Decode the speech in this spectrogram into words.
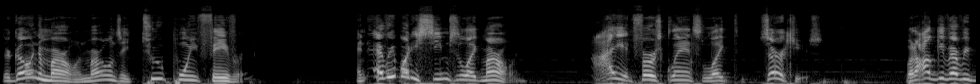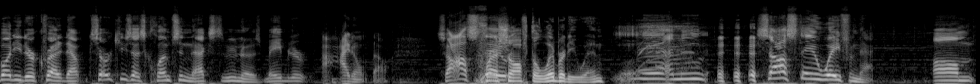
they're going to Maryland. Maryland's a two point favorite, and everybody seems to like Maryland. I, at first glance, liked Syracuse. But I'll give everybody their credit. Now, Syracuse has Clemson next. Who knows? Maybe they're, I don't know. So I'll stay, fresh off the Liberty win. Yeah, I mean, so I'll stay away from that. Um,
